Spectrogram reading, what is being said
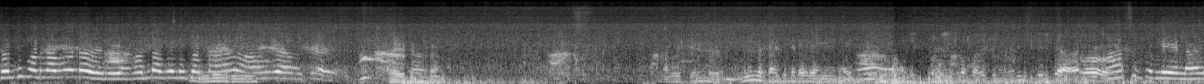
சொல்லி கொடுத்தா போனவரு வந்தா சொல்லி சொன்னா அவங்க பாய்க்கப்பட்டதானே தெரியா ஆஸ்பத்திரியில எல்லாம்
